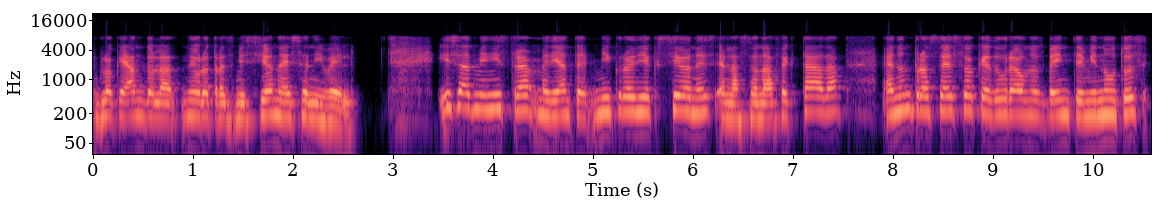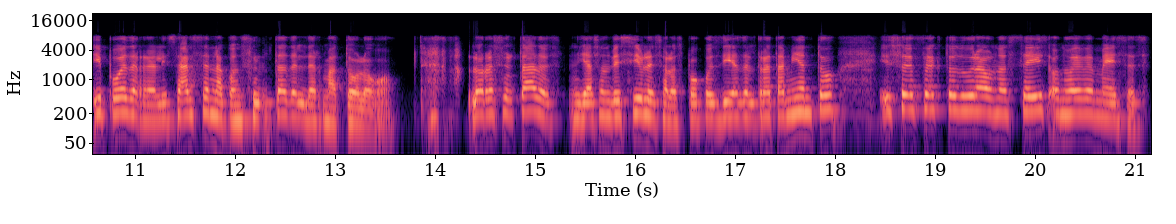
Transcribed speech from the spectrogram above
bloqueando la neurotransmisión a ese nivel. Y se administra mediante microinyecciones en la zona afectada en un proceso que dura unos 20 minutos y puede realizarse en la consulta del dermatólogo. Los resultados ya son visibles a los pocos días del tratamiento y su efecto dura unos 6 o 9 meses,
